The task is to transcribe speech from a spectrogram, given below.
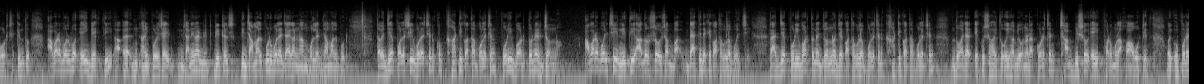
করছে। কিন্তু আবার বলব, এই ব্যক্তি আমি পরিচয় জানি না ডিটেলস কি জামালপুর বলে জায়গার নাম বললেন, জামালপুর। তবে যে পলিসি বলেছেন, খুব খাঁটি কথা বলেছেন পরিবর্তনের জন্য। আবারও বলছি, নীতি, আদর্শ ওইসব ব্যতি রেখে কথাগুলো বলছি। রাজ্যে পরিবর্তনের জন্য যে কথাগুলো বলেছেন, খাঁটি কথা বলেছেন দু হাজার একুশে হয়তো ওইভাবে ওনারা করেছেন, ছাব্বিশেও এই ফর্মুলা হওয়া উচিত। ওই উপরে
